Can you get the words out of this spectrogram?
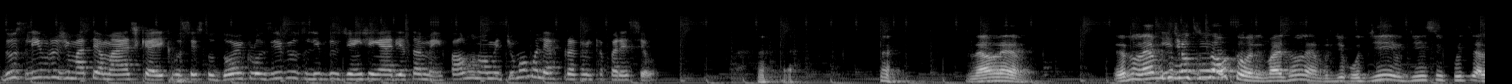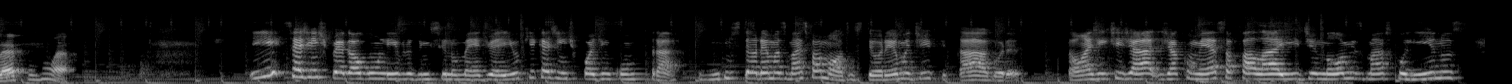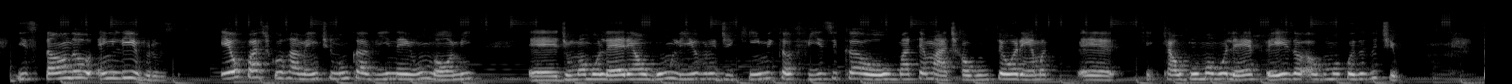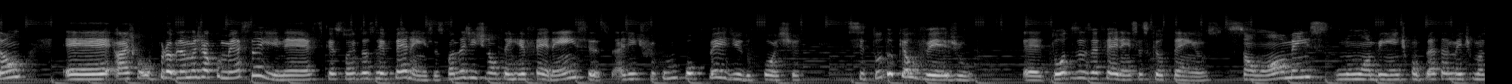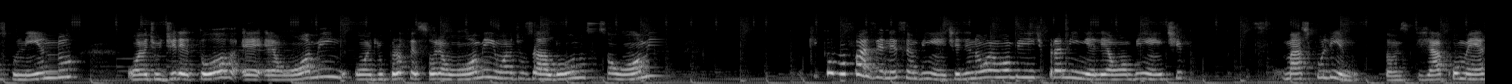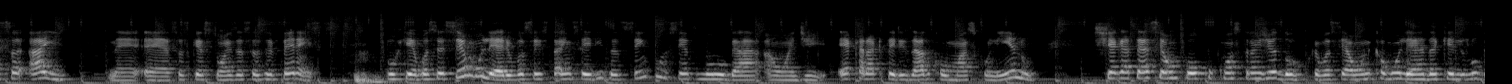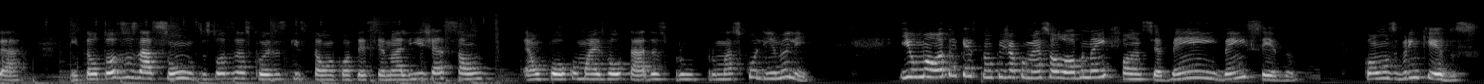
Dos livros de matemática aí que você estudou, inclusive os livros de engenharia também, fala o nome de uma mulher para mim que apareceu. não lembro. Eu não lembro de, de, muitos algum... autores, mas não lembro. O de, o de circuitos elétricos não é. E se a gente pegar algum livro do ensino médio aí, o que, que a gente pode encontrar? Um dos teoremas mais famosos, Teorema de Pitágoras. Então a gente já, já começa a falar aí de nomes masculinos estando em livros. Eu, particularmente, nunca vi nenhum nome é, de uma mulher em algum livro de química, física ou matemática, algum teorema é, que, que alguma mulher fez, alguma coisa do tipo. Então, é, eu acho que o problema já começa aí, né? As questões das referências. Quando a gente não tem referências, a gente fica um pouco perdido. Poxa, se tudo que eu vejo, é, todas as referências que eu tenho são homens num ambiente completamente masculino, onde o diretor é, é um homem, onde o professor é um homem, onde os alunos são homens, o que, que eu vou fazer nesse ambiente? Ele não é um ambiente para mim, ele é um ambiente masculino. Então já começa aí né, é, essas questões, essas referências. Porque você ser mulher e você estar inserida 100% no lugar onde é caracterizado como masculino, chega até a ser um pouco constrangedor, porque você é a única mulher daquele lugar. Então, todos os assuntos, todas as coisas que estão acontecendo ali já são é um pouco mais voltadas para o masculino ali. E uma outra questão que já começou logo na infância, bem, bem cedo, com os brinquedos.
